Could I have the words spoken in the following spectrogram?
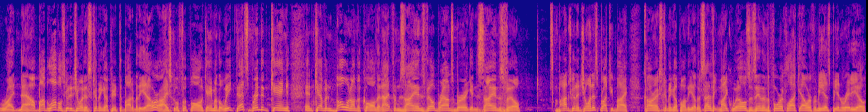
Right now, Bob Lovell's going to join us coming up here at the bottom of the hour. Our high school football game of the week. That's Brendan King and Kevin Bowen on the call tonight from Zionsville, Brownsburg, and Zionsville. Bob's going to join us, brought to you by CarX coming up on the other side. I think Mike Wells is in in the 4 o'clock hour from ESPN Radio.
